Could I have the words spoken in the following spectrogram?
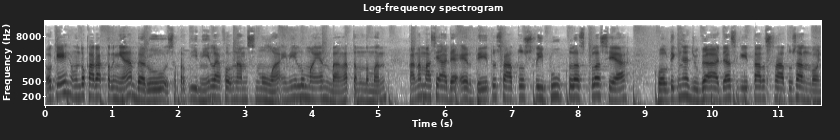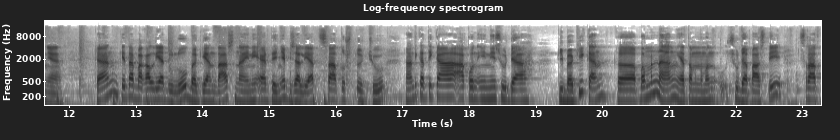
Oke, untuk karakternya baru seperti ini, level 6 semua. Ini lumayan banget teman-teman karena masih ada RD itu 100.000 plus plus ya. Boltiknya juga ada sekitar 100an pokoknya. Dan kita bakal lihat dulu bagian tas. Nah ini RD nya bisa lihat 107 nanti ketika akun ini sudah dibagikan ke pemenang ya teman-teman sudah pasti 100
